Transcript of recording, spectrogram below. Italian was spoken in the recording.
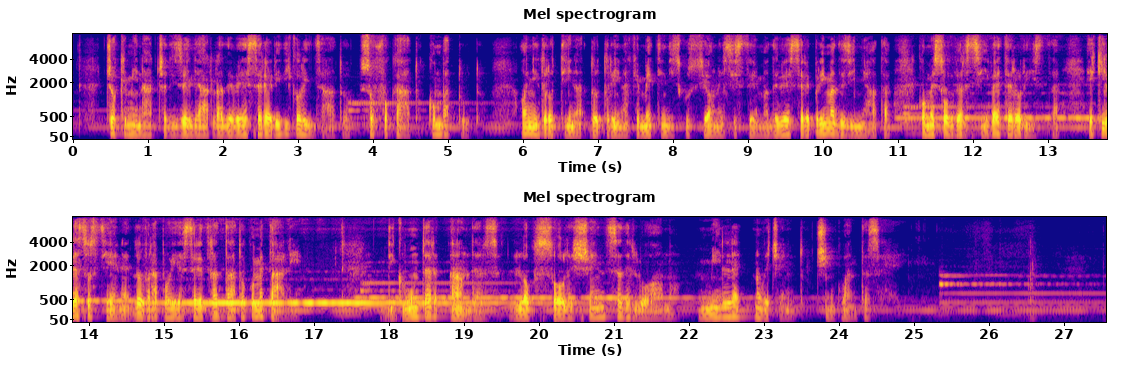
Ciò che minaccia di svegliarla deve essere ridicolizzato, soffocato, combattuto. Ogni dottrina, dottrina che mette in discussione il sistema deve essere prima designata come sovversiva e terrorista e chi la sostiene dovrà poi essere trattato come tali. Di Gunther Anders, L'obsolescenza dell'uomo, 1956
